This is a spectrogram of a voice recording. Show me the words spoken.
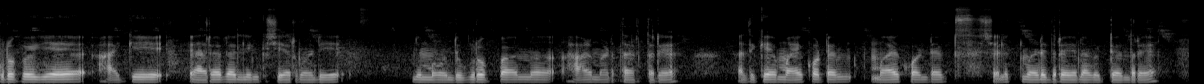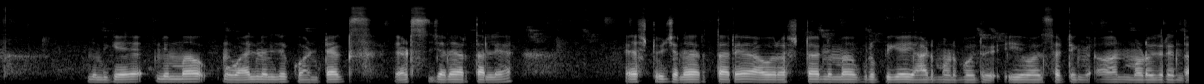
ಗ್ರೂಪಿಗೆ ಹಾಕಿ ಯಾರ್ಯಾರ ಲಿಂಕ್ ಶೇರ್ ಮಾಡಿ ನಿಮ್ಮ ಒಂದು ಗ್ರೂಪನ್ನು ಹಾಳು ಮಾಡ್ತಾ ಇರ್ತಾರೆ. ಅದಕ್ಕೆ ಮೈ ಕೊಟೆನ್, ಮೈ ಕಾಂಟ್ಯಾಕ್ಟ್ಸ್ ಸೆಲೆಕ್ಟ್ ಮಾಡಿದರೆ ಏನಾಗುತ್ತೆ ಅಂದರೆ ನಿಮಗೆ ನಿಮ್ಮ ಮೊಬೈಲ್ನಲ್ಲಿ ಕಾಂಟ್ಯಾಕ್ಟ್ಸ್ ಎಷ್ಟು ಜನ ಇರ್ತಾರೆ ಎಷ್ಟು ಜನ ಇರ್ತಾರೆ ಅವರಷ್ಟ ನಿಮ್ಮ ಗ್ರೂಪಿಗೆ ಆ್ಯಡ್ ಮಾಡ್ಬೋದು ಈ ಒಂದು ಸೆಟ್ಟಿಂಗ್ ಆನ್ ಮಾಡೋದ್ರಿಂದ.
